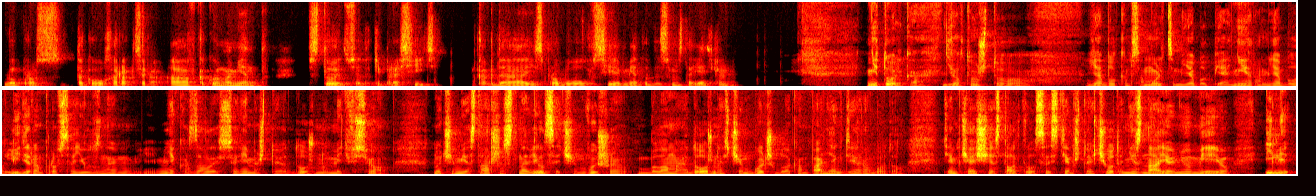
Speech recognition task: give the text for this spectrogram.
вопрос такого характера. А в какой момент стоит все-таки просить? Когда испробовал все методы самостоятельно? Не только. Дело в том, что я был комсомольцем, я был пионером, я был лидером профсоюзным, и мне казалось все время, что я должен уметь все. Но чем я старше становился, чем выше была моя должность, чем больше была компания, где я работал, тем чаще я сталкивался с тем, что я чего-то не знаю, не умею или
